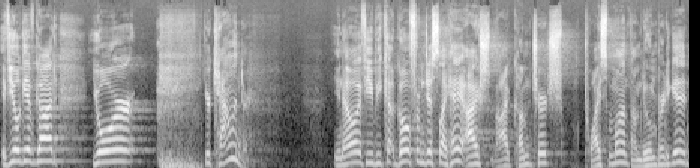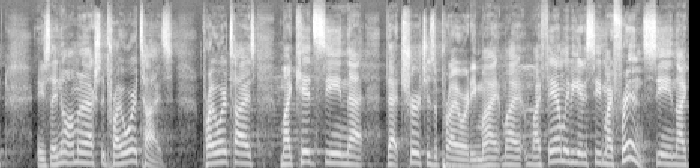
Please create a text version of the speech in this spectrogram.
If you'll give God your your calendar. You know, if you beca- go from just like, hey, I, sh- I come to church twice a month, I'm doing pretty good. And you say, no, I'm gonna actually prioritize. Prioritize my kids seeing that that church is a priority. My, my, my family began to see my friends seeing, like,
